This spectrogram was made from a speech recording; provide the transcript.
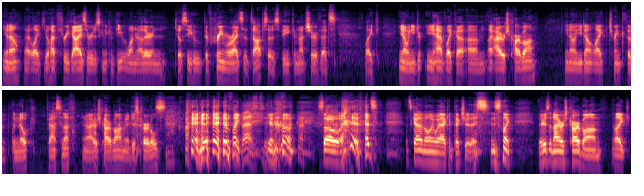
You know that like you'll have three guys who are just going to compete with one another, and you'll see who the cream will rise to the top, so to speak. I'm not sure if that's like you know when you you have like a um, like Irish car bomb, you know, and you don't like drink the the milk fast enough in an Irish car bomb, and it just curdles. and, like best. you know, so that's that's kind of the only way I can picture this. It's like there's an Irish car bomb, like.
